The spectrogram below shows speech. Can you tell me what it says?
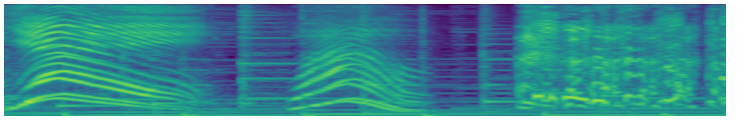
Yay! Wow.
